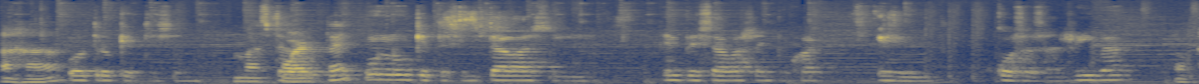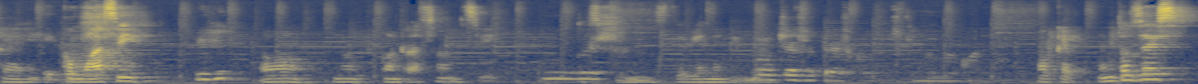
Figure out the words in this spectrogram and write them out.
Ajá, Otro que te sen- más fuerte. Uno que te sentabas y empezabas a empujar en cosas arriba. Ok, Y como pues- así. Ujú. Oh, no, con razón, sí. Pues, Este viene muchas otras cosas que no me acuerdo. Ok, entonces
